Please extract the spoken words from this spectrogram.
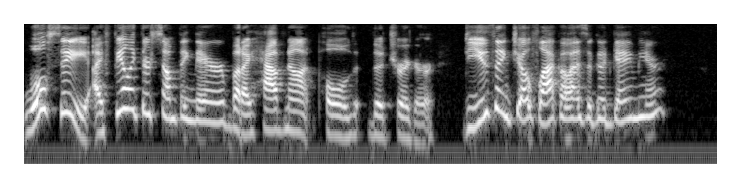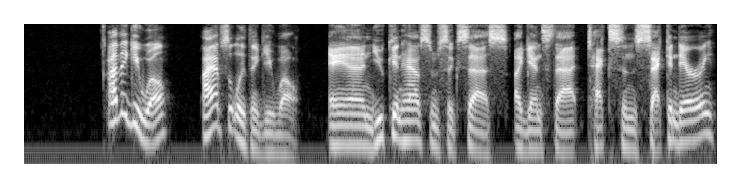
we'll see. I feel like there's something there, but I have not pulled the trigger. Do you think Joe Flacco has a good game here? I think he will. I absolutely think he will. And you can have some success against that Texans secondary.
